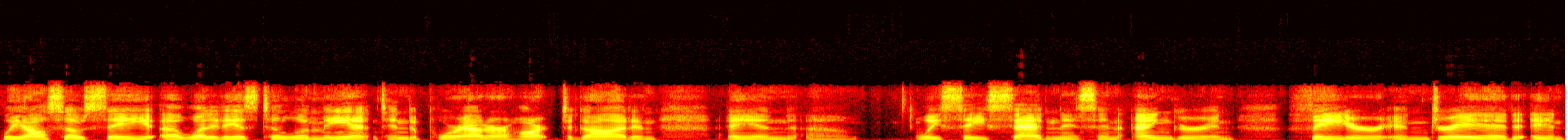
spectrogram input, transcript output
We also see uh, what it is to lament and to pour out our heart to God and and uh, we see sadness and anger and fear and dread and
